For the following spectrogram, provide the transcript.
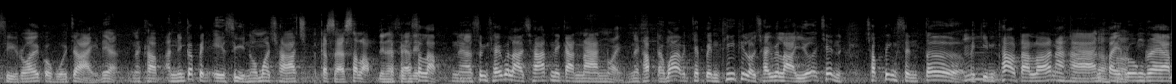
1,400 กว่าหัวจ่ายเนี่ยนะครับอันนี้ก็เป็น AC normal charge กระแสสลับเนี่ยกนะระแสสลับนะซึ่งใช้เวลาชาร์จในการนานหน่อยนะครับแต่ว่าจะเป็นที่ที่เราใช้เวลาเยอะเช่น shopping center ไปกินข้าวตามร้านอาหารอ่าฮะไปโรงแรม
